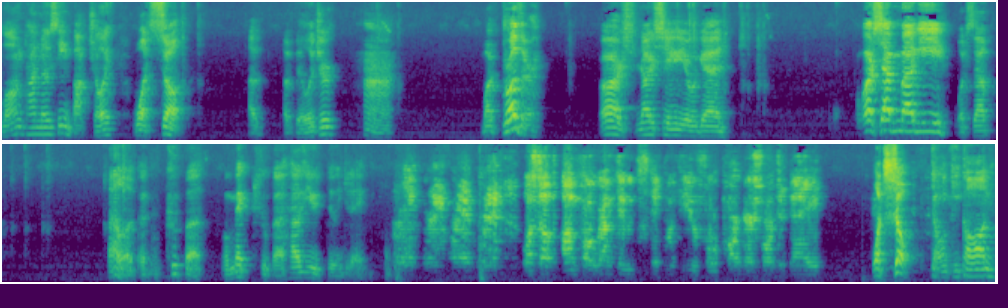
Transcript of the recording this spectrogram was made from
long time no seen, Bok Choy. What's up? A, a villager? Huh. My brother? Oh, it's nice seeing you again. What's up, Muggy? What's up? Oh, a, a Koopa. Well, Mick Koopa, how's you doing today? What's up? I'm Program Dude. Stick with you for partners for today. What's up, Donkey Kong?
